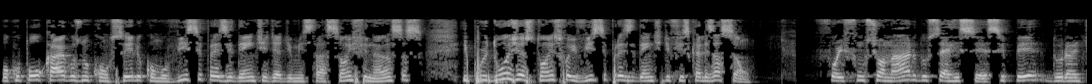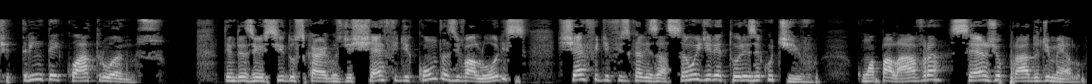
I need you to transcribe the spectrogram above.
ocupou cargos no conselho como vice-presidente de Administração e Finanças e por duas gestões foi vice-presidente de Fiscalização foi funcionário do CRC-SP durante 34 anos, tendo exercido os cargos de chefe de contas e valores, chefe de fiscalização e diretor executivo. Com a palavra, Sérgio Prado de Melo.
